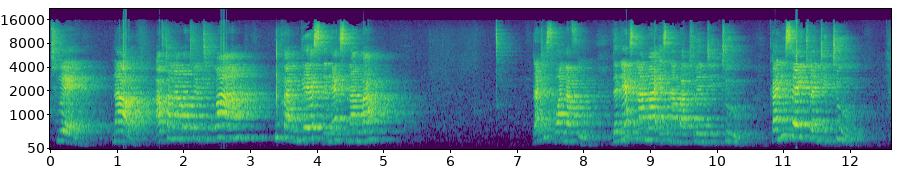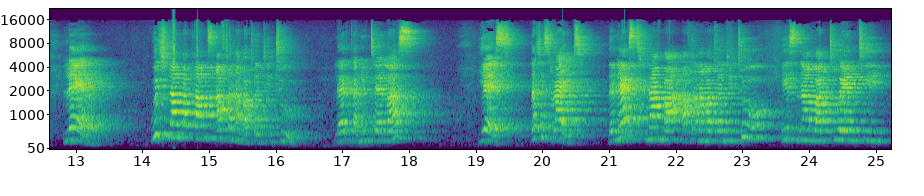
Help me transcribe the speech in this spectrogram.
12. Now, after number 21, who can guess the next number? That is wonderful. The next number is number 22. Can you say 22? Ler, which number comes after number 22? Ler, can you tell us? Yes, that is right. The next number after number 22 is number 23.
